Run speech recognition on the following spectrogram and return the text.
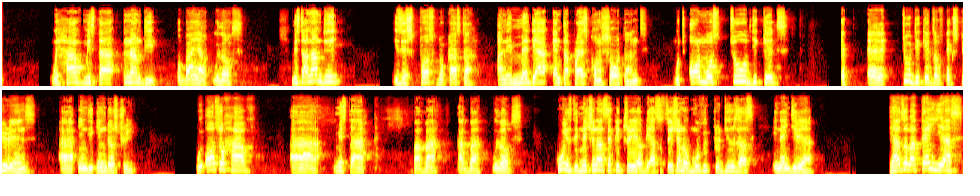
we have Mr. Nnamdi Obanya with us. Mr. Nnamdi is a sports broadcaster and a media enterprise consultant with almost two decades, uh, two decades of experience uh, in the industry. We also have uh, Mr. Baba Agba with us, who is the National Secretary of the Association of Movie Producers in Nigeria. He has over 10 years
